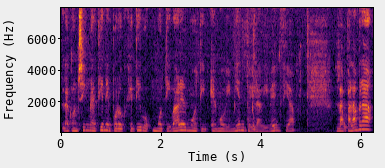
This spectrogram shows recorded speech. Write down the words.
la consigna tiene por objetivo motivar el, el movimiento y la vivencia, la palabra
